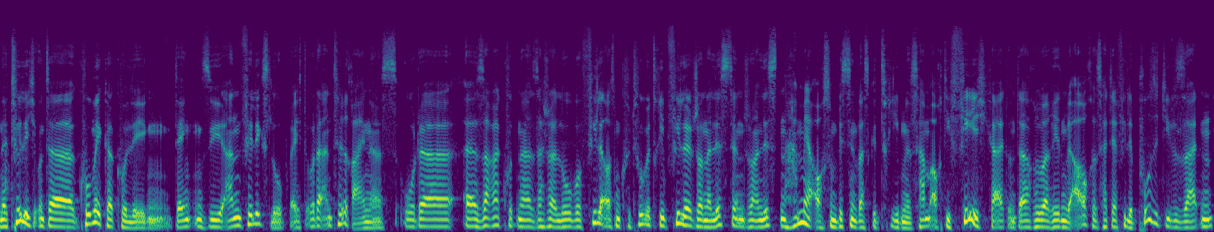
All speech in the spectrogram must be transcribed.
Natürlich unter Komikerkollegen denken Sie an Felix Lobrecht oder an Till Reiners oder äh, Sarah Kuttner, Sascha Lobo, viele aus dem Kulturbetrieb, viele Journalistinnen und Journalisten haben ja auch so ein bisschen was Getriebenes, haben auch die Fähigkeit, und darüber reden wir auch, es hat ja viele positive Seiten,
